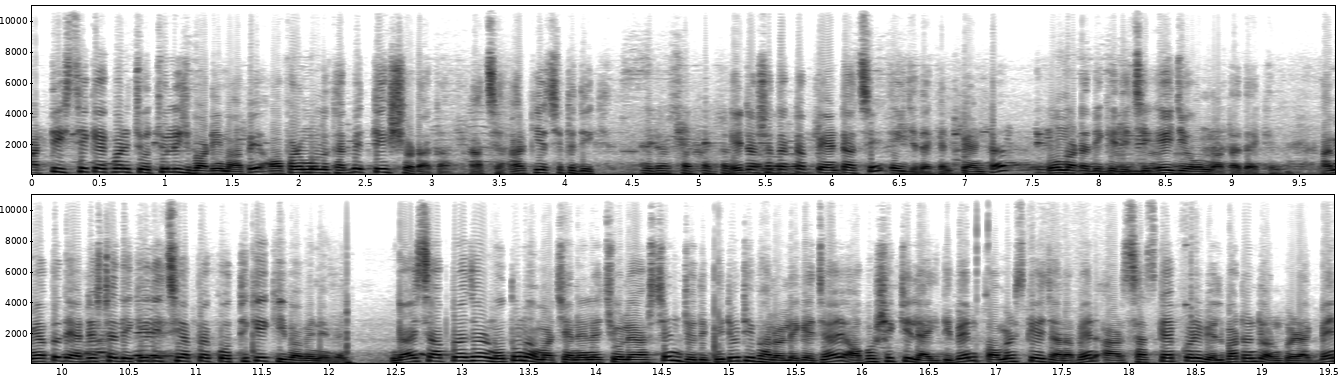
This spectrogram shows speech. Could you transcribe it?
আটত্রিশ থেকে একবারে চৌচল্লিশ বডি মাপে অফার মূল্য থাকবে তেইশশো টাকা। আচ্ছা আর কি আছে এটা দেখি। এটার সাথে একটা প্যান্ট আছে। এই যে দেখেন প্যান্টটা ওড়নাটা দেখিয়ে দিচ্ছি। এই যে ওড়নাটা দেখেন। আমি আপনাদের অ্যাড্রেসটা দেখিয়ে দিচ্ছি আপনার কোথেকে কীভাবে নেবেন। গাইস আপনারা যারা নতুন আমার চ্যানেলে চলে আসছেন, যদি ভিডিওটি ভালো লেগে যায়, অবশ্যই একটি লাইক দিবেন কমেন্টস করে জানাবেন, আর সাবস্ক্রাইব করে বেল বাটনটি অন করে রাখবেন।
